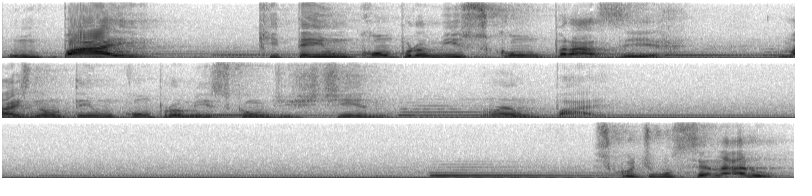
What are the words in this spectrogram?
Um pai que tem um compromisso com o prazer, mas não tem um compromisso com o destino, não é um pai. Escute um cenário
